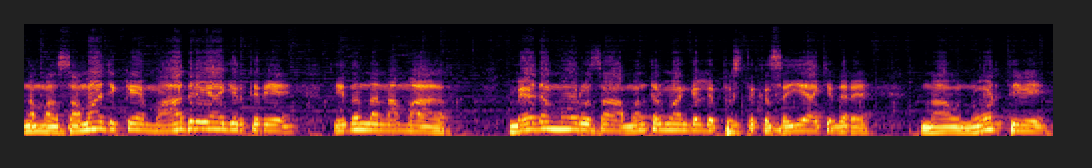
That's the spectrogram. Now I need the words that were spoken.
ನಮ್ಮ ಸಮಾಜಕ್ಕೆ ಮಾದರಿಯಾಗಿರ್ತೀರಿ. ಇದನ್ನು ನಮ್ಮ ಮೇಡಮ್ ಅವರು ಸಹ ಮಂತ್ರಮಾಂಗಲ್ಯ ಪುಸ್ತಕ ಸಹಿ ಹಾಕಿದರೆ ನಾವು ನೋಡ್ತೀವಿ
